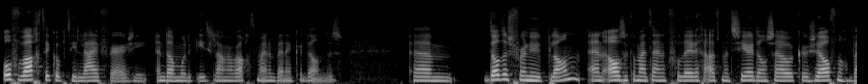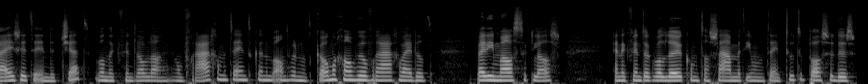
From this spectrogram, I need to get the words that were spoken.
Of wacht ik op die live versie en dan moet ik iets langer wachten, maar dan ben ik er dan. Dus um, dat is voor nu het plan. En als ik hem uiteindelijk volledig automatiseer, dan zou ik er zelf nog bij zitten in de chat. Want ik vind het wel belangrijk om vragen meteen te kunnen beantwoorden. Want er komen gewoon veel vragen bij, dat, bij die masterclass. En ik vind het ook wel leuk om het dan samen met iemand meteen toe te passen. Dus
